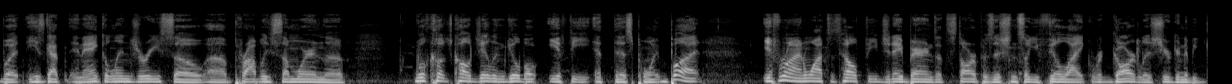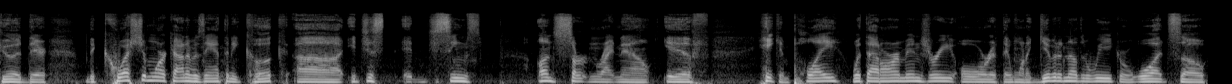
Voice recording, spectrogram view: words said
but he's got an ankle injury, so uh, probably somewhere in the. We'll call, Jaylon Guilbeau iffy at this point, but if Ryan Watts is healthy, Jahdae Barron's at the star position, so you feel like regardless you're going to be good there. The question mark out of is Anthony Cook. Uh, it just it just seems uncertain right now if he can play with that arm injury or if they want to give it another week or what. So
